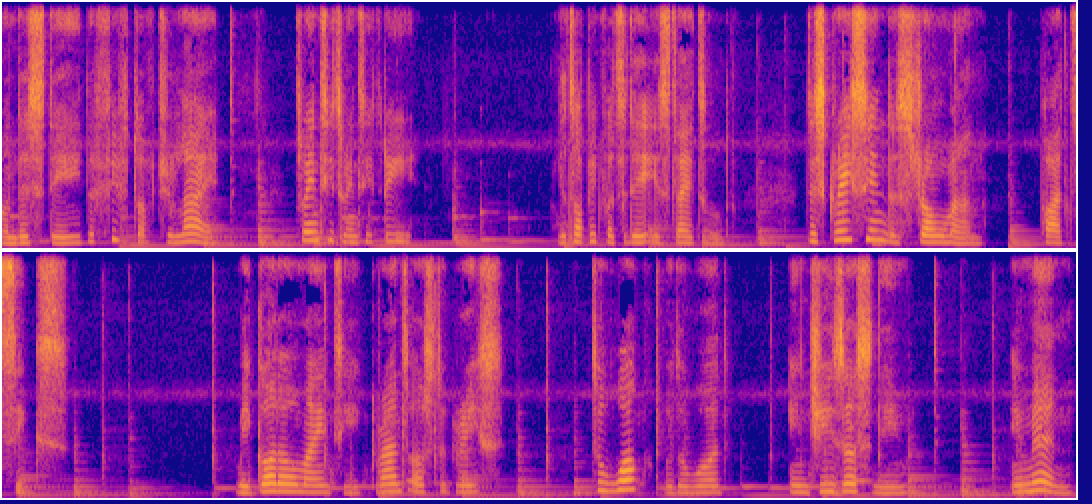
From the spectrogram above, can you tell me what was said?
on this day, the 5th of July, 2023. The topic for today is titled Disgracing the Strong Man, Part 6. May God Almighty grant us the grace to walk with the Word in Jesus' name. Amen.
